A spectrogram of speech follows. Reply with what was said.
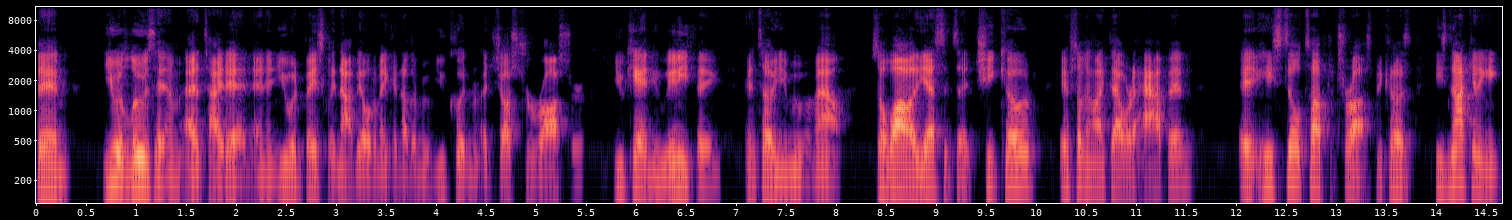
Then you would lose him at tight end, and then you would basically not be able to make another move. You couldn't adjust your roster. You can't do anything until you move him out. So while yes, it's a cheat code, if something like that were to happen, it, he's still tough to trust because he's not getting a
